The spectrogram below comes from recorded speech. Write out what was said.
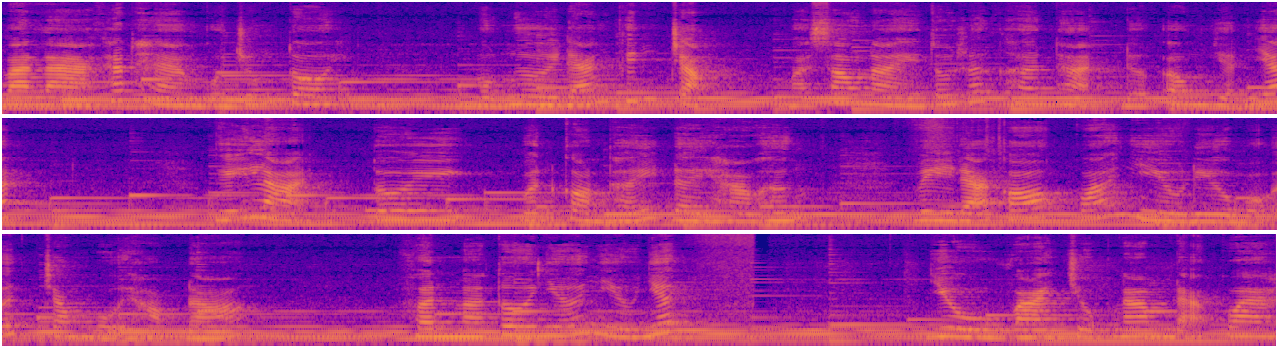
và là khách hàng của chúng tôi. Một người đáng kính trọng mà sau này tôi rất hân hạnh được ông dẫn dắt. Nghĩ lại, tôi vẫn còn thấy đầy hào hứng vì đã có quá nhiều điều bổ ích trong buổi học đó. Phần mà tôi nhớ nhiều nhất, dù vài chục năm đã qua,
